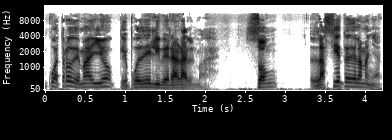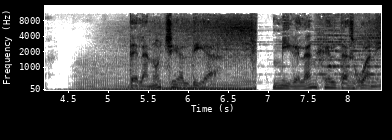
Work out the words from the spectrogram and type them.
Un 4 de mayo que puede liberar almas. Son las 7 de la mañana. De la noche al día, Miguel Ángel Dasguani.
